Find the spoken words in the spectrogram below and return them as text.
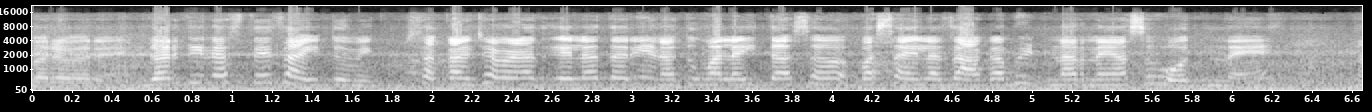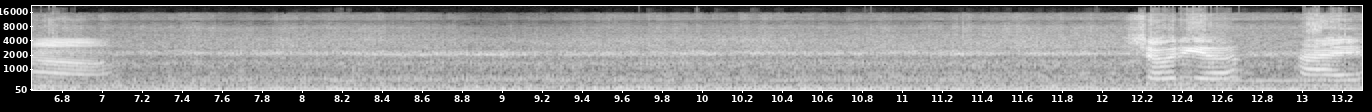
बरोबर आहे. गर्दी नसतेच आई तुम्ही. सकाळच्या वेळात गेला तरी ना तुम्हाला इथं असं बसायला जागा भेटणार नाही असं होत नाही. हां. शौर्य हाय.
